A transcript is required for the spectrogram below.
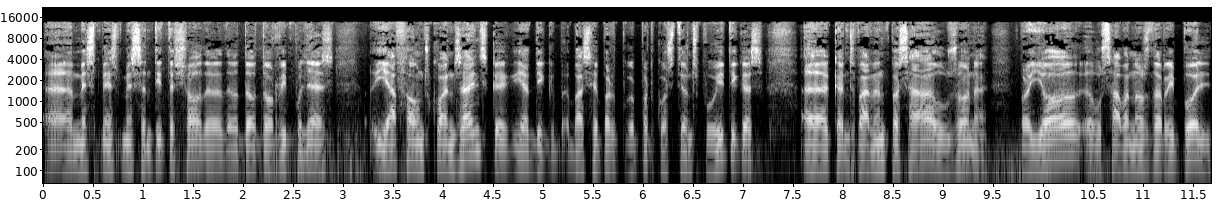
eh, més, més, més sentit això de, de, de, del Ripollès. Ja fa uns quants anys, que ja et dic, va ser per, per qüestions polítiques, eh, que ens varen passar a Osona. Però jo, ho saben els de Ripoll,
